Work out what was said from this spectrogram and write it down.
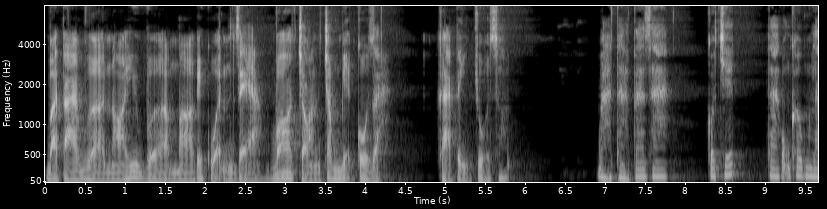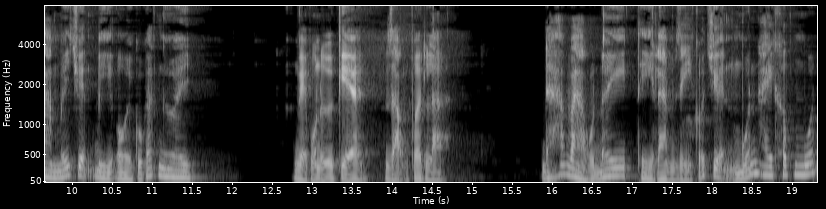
Bà ta vừa nói vừa mở cái cuộn rẻ vo tròn trong miệng cô già. Cả tình chua xót. Bà thả ta ra có chết ta cũng không làm mấy chuyện bì ổi của các người. Người phụ nữ kia Giọng phớt lờ. Đã vào đây thì làm gì có chuyện muốn hay không muốn?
